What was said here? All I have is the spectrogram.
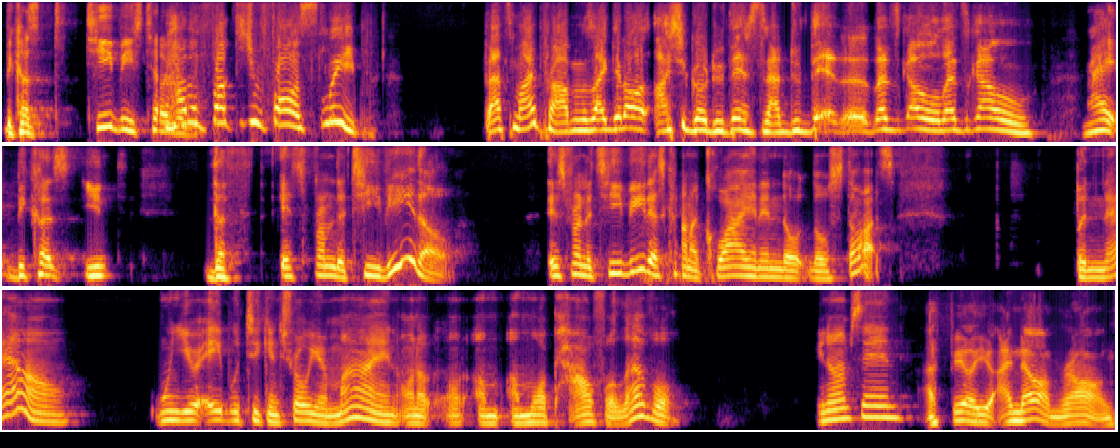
because TVs tell How you How the fuck did you fall asleep? That's my problem. Is I get all I should go do this and I do this. Let's go. Let's go. right because you the it's from the TV though. It's from the TV that's kind of quieting those, those thoughts. But now, when you're able to control your mind on a, on a, a more powerful level, you know what I'm saying? I feel you. I know I'm wrong.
